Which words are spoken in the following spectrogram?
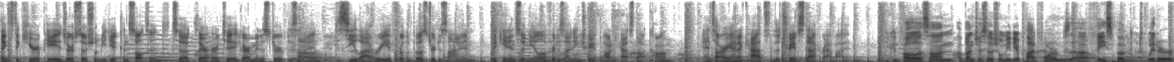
Thanks to Kira Page, our social media consultant, to Claire Hertig, our Minister of Design, to C. Lavery for the poster design, to Cadence O'Neill for designing TreyfPodcast.com, and to Ariana Katz, the Treyf staff rabbi. You can follow us on a bunch of social media platforms uh, Facebook, Twitter,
